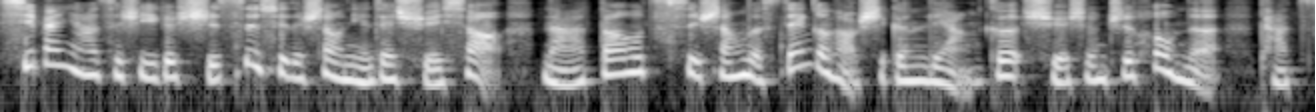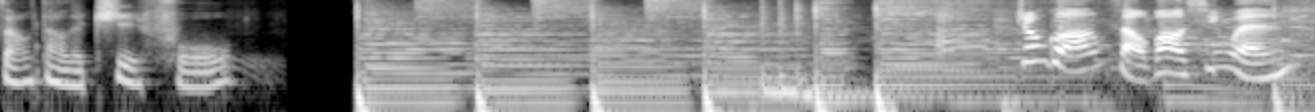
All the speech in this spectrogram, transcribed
西班牙则是一个十四岁的少年，在学校拿刀刺伤了三个老师跟两个学生之后呢，他遭到了制服。中广早报新闻。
